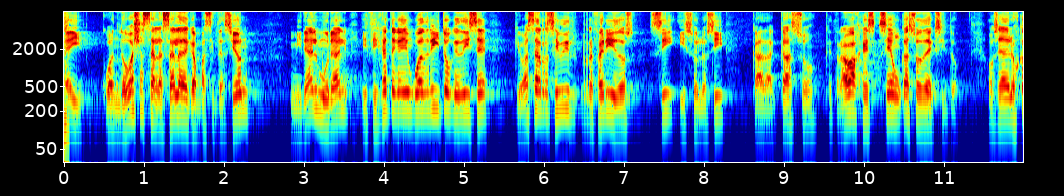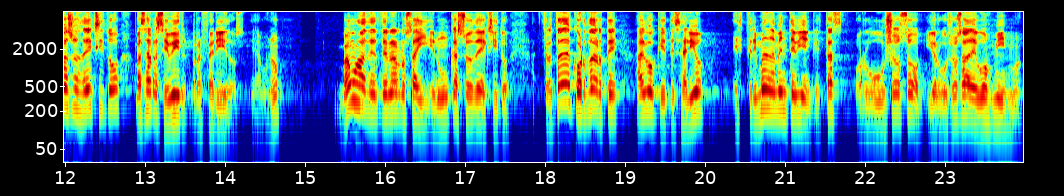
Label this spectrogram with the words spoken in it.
Hey, cuando vayas a la sala de capacitación, mirá el mural y fíjate que hay un cuadrito que dice que vas a recibir referidos sí y solo sí cada caso que trabajes sea un caso de éxito. O sea, de los casos de éxito vas a recibir referidos, digamos, ¿no? Vamos a detenernos ahí, en un caso de éxito. Trata de acordarte algo que te salió extremadamente bien, que estás orgulloso y orgullosa de vos mismo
